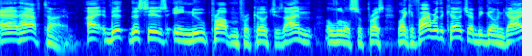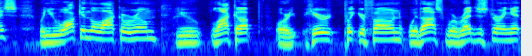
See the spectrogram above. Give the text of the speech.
at halftime. I, th- this is a new problem for coaches. I'm a little surprised. Like if I were the coach, I'd be going, guys, when you walk in the locker room, you lock up or here put your phone with us we're registering it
